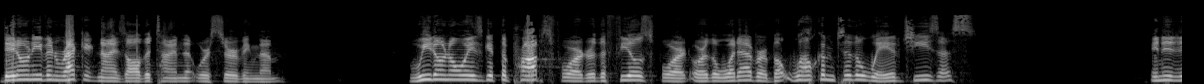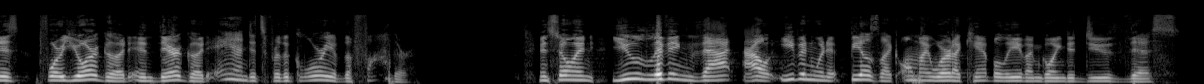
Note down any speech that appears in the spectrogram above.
They don't even recognize all the time that we're serving them. We don't always get the props for it or the feels for it or the whatever, but welcome to the way of Jesus. And it is for your good and their good, and it's for the glory of the Father. And so, in you living that out, even when it feels like, oh my word, I can't believe I'm going to do this,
